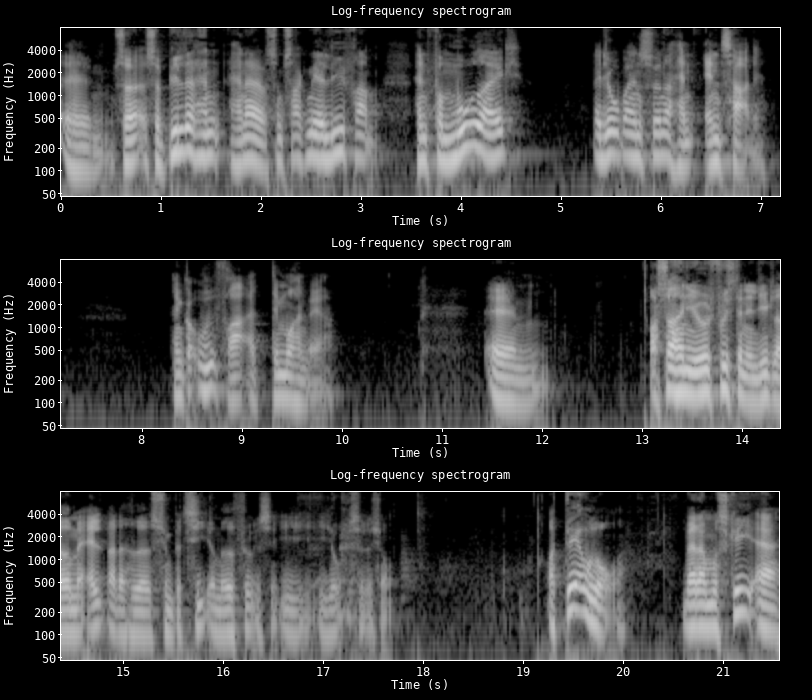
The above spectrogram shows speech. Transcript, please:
Øh, så, så Bildad, han, han er som sagt mere lige frem. Han formoder ikke, at Job er en sønder. Han antager det. Han går ud fra, at det må han være. Øhm, og så er han jo fuldstændig ligeglad med alt, hvad der hedder sympati og medfølelse i, i Jobs situation. Og derudover, hvad der måske er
